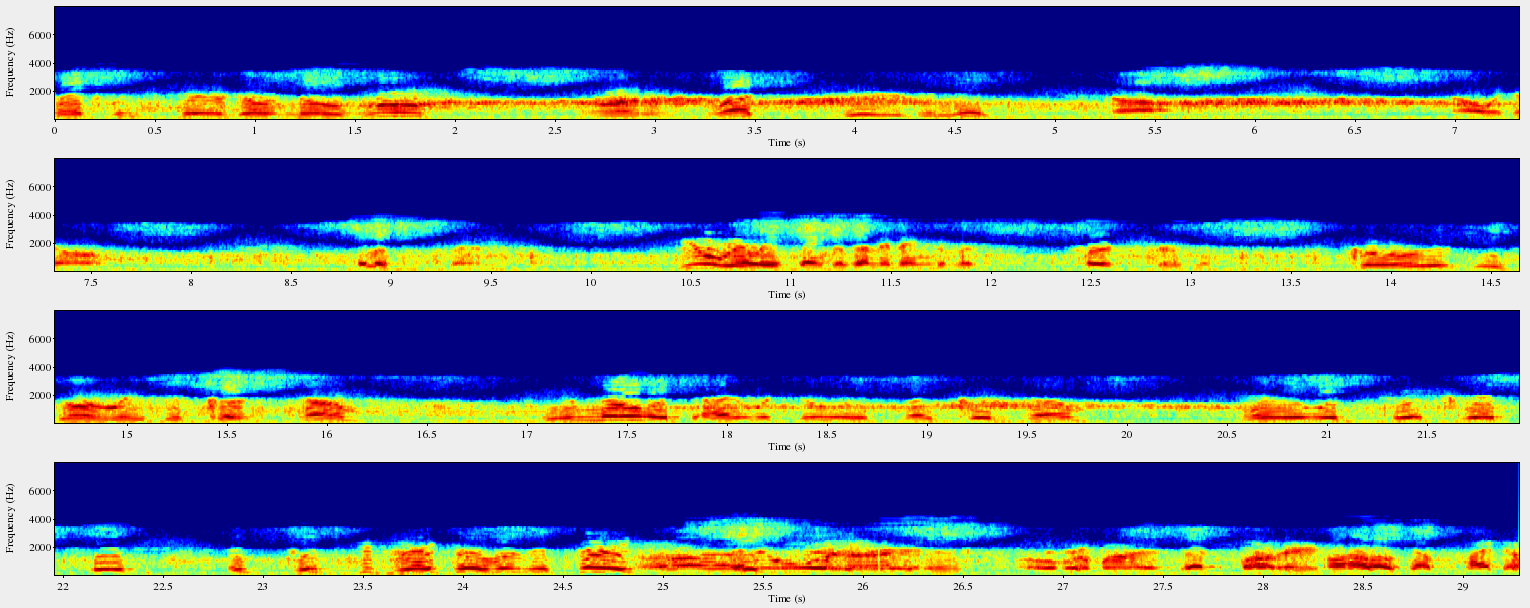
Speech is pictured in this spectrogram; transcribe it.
But we still don't know who or what killed the. No. No, we don't. Hey, listen, Ben. Do you really think there's anything to this business? Gold is always a curse, Tom. You know what I would do if I could, Tom? I would take that chest and twist it right over the side. Ah, you would, eh? Over my dead body. Oh, hello, Captain Pike. I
